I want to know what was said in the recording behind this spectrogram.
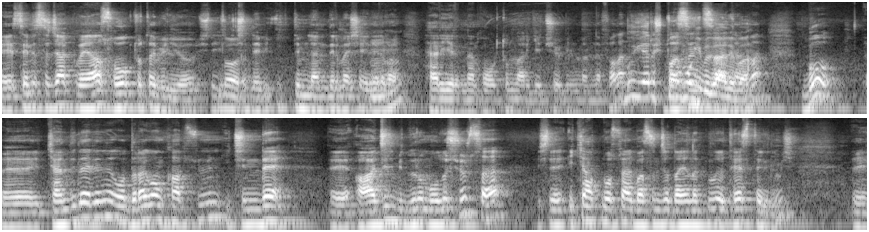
E, seni sıcak veya soğuk tutabiliyor. İşte Doğru. içinde bir iklimlendirme şeyleri Hı hı. var. Her yerinden hortumlar geçiyor bilmem ne falan. Bu yarış Basınç gibi galiba. var. Bu e, kendilerinin o Dragon kapsülünün içinde e, acil bir durum oluşursa işte iki atmosfer basınca dayanıklılığı test edilmiş. E,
